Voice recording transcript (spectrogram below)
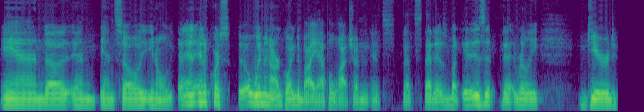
and uh, and and so you know, and, and of course women are going to buy Apple Watch, and it's that's that is, but is it that really geared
